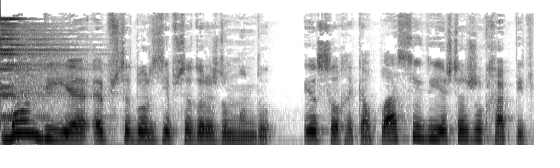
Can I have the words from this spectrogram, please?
Bom dia, apostadores e apostadoras do mundo. Eu sou Raquel Plácido e este é o Jogo Rápido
